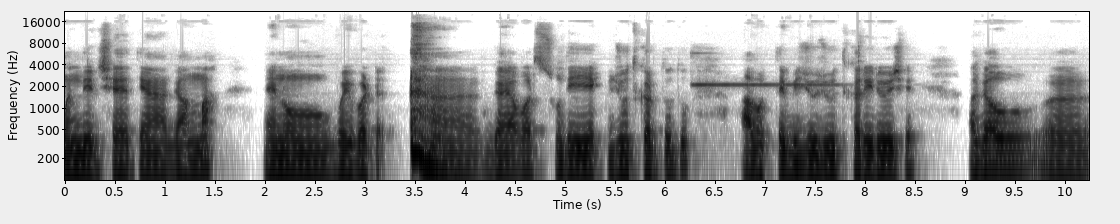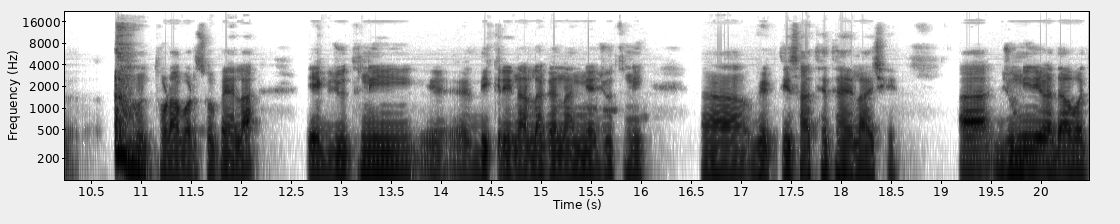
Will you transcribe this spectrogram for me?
મંદિર છે ત્યાં ગામમાં. એનો વહીવટ, ગયા વર્ષ સુધી એક જૂથ કરતું હતું. આ વખતે બીજું જૂથ કરી રહ્યું છે. અગાઉ થોડા વર્ષો પહેલાં એક જૂથની દીકરીના લગ્ન અન્ય જૂથની વ્યક્તિ સાથે થયેલા છે. આ જૂની અદાવત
